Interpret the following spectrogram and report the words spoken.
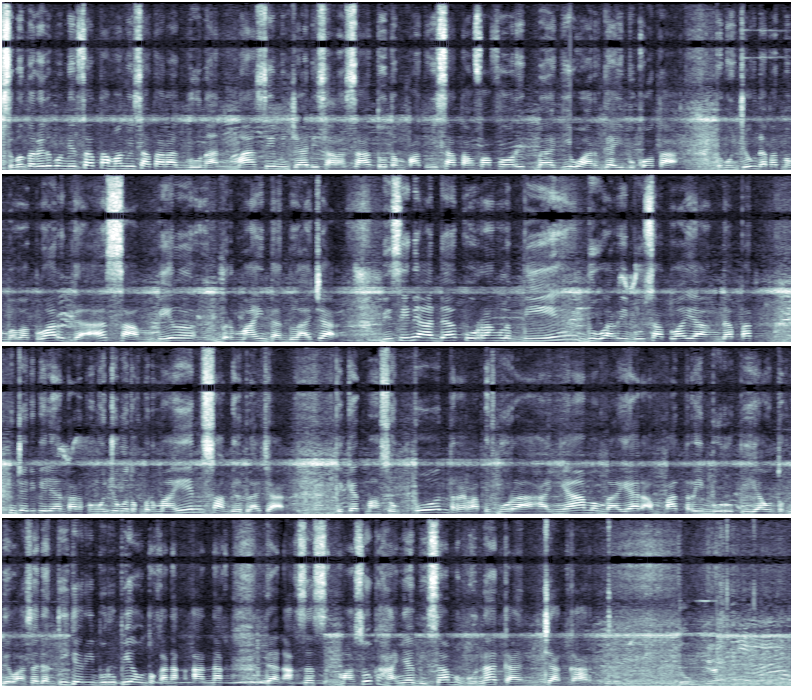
Sementara itu pemirsa Taman Wisata Ragunan masih menjadi salah satu tempat wisata favorit bagi warga ibu kota. Pengunjung dapat membawa keluarga sambil bermain dan belajar. Di sini ada kurang lebih 2.000 satwa yang dapat menjadi pilihan para pengunjung untuk bermain sambil belajar. Tiket masuk pun relatif murah, hanya membayar Rp4.000 untuk dewasa dan Rp3.000 untuk anak-anak dan akses masuk hanya bisa menggunakan Jakarta. 中。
